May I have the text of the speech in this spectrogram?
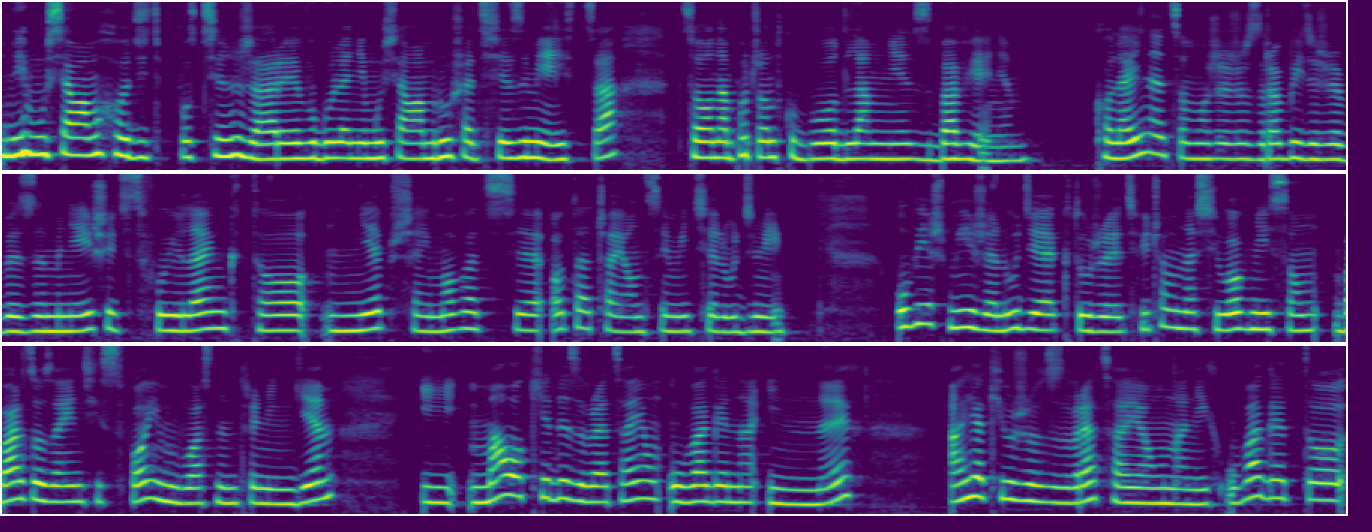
nie musiałam chodzić po ciężary, w ogóle nie musiałam ruszać się z miejsca, co na początku było dla mnie zbawieniem. Kolejne, co możesz zrobić, żeby zmniejszyć swój lęk, to nie przejmować się otaczającymi cię ludźmi. Uwierz mi, że ludzie, którzy ćwiczą na siłowni, są bardzo zajęci swoim własnym treningiem i mało kiedy zwracają uwagę na innych, a jak już zwracają na nich uwagę, to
